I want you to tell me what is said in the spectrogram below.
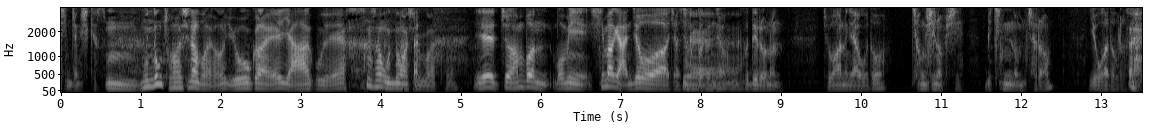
진정시켰습니다. 음, 운동 좋아하시나 봐요. 요가에 야구에 항상 운동하시는 것 같아요. 예, 저 한번 몸이 심하게 안 좋아졌었거든요. 네. 그 뒤로는 좋아하는 야구도 정신없이 미친 놈처럼 요가도 그렇습니다.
